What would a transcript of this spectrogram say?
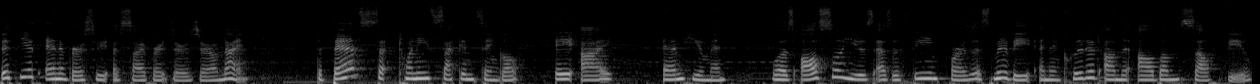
50th anniversary of Cyborg 009. The band's 22nd single, AI Am Human, was also used as a theme for this movie and included on the album Self View.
